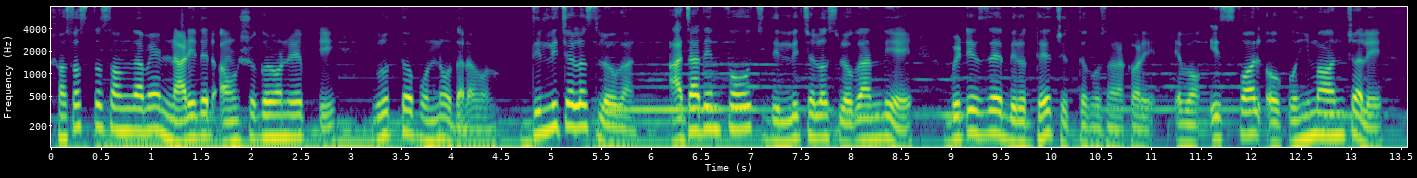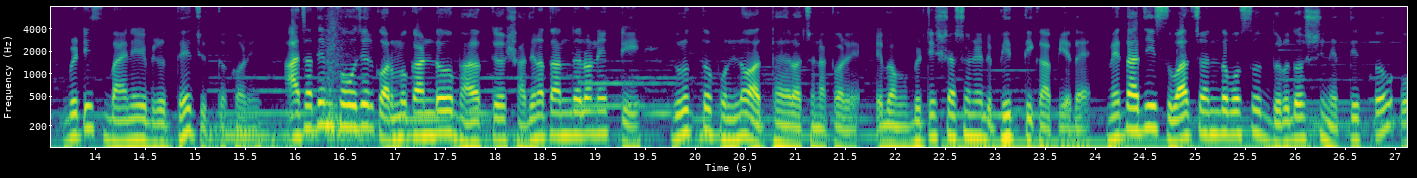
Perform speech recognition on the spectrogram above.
সশস্ত্র সংগ্রামে নারীদের অংশগ্রহণের একটি গুরুত্বপূর্ণ উদাহরণ। দিল্লি চলো স্লোগান। আজাদিন ফৌজ দিল্লি চলো স্লোগান দিয়ে ব্রিটিশদের বিরুদ্ধে যুদ্ধ ঘোষণা করে এবং ইসফল ও কোহিমা অঞ্চলে ব্রিটিশ বাহিনীর বিরুদ্ধে যুদ্ধ করে। আজাদিন ফৌজের কর্মকাণ্ড, ভারতীয় স্বাধীনতা আন্দোলনে একটি গুরুত্বপূর্ণ অধ্যায় রচনা করে এবং ব্রিটিশ শাসনের ভিত্তি কাঁপিয়ে দেয়। নেতাজি সুভাষচন্দ্র বসুর দূরদর্শী নেতৃত্ব ও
